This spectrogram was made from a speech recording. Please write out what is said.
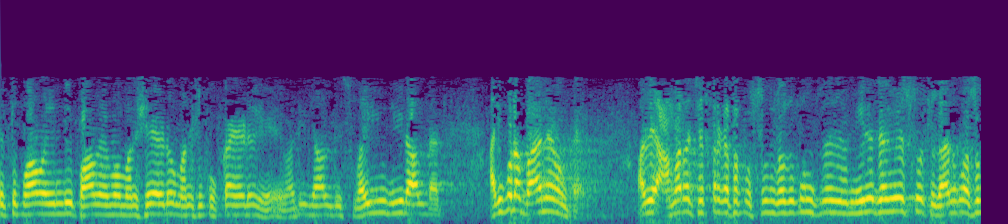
చెట్టు పాము అయింది పాము ఏమో మనిషి అయ్యాడు మనిషి కుక్క అయ్యాడు what is all this why you need all that అది కూడా బాగానే ఉంటాయి. అవి అమర చిత్రకథ పుస్తకం చదువుకుంటే మీరే చదివేసుకోవచ్చు. దానికోసం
